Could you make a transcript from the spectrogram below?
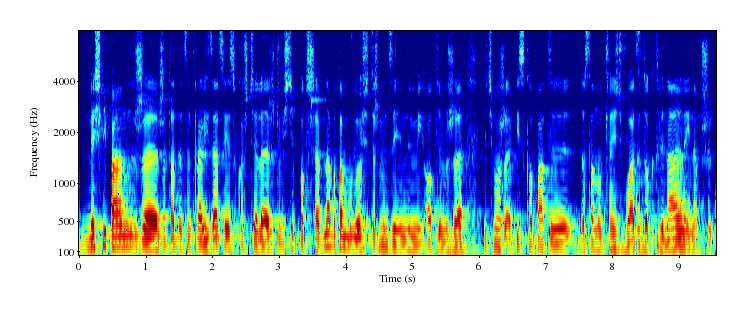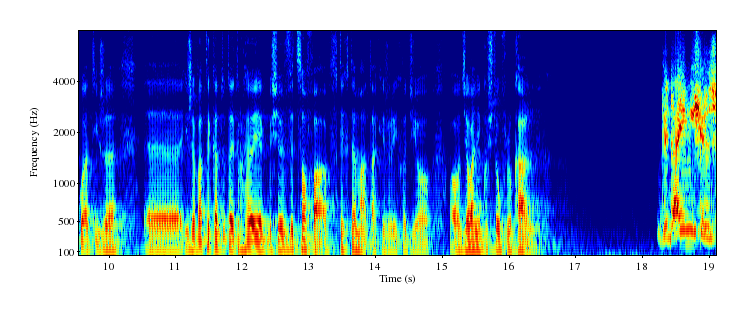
myśli Pan, że, że ta decentralizacja jest w Kościele rzeczywiście potrzebna? Bo tam mówiło się też między innymi o tym, że być może episkopaty dostaną część władzy doktrynalnej na przykład i że, e, i że Watykan tutaj trochę jakby się wycofa w tych tematach, jeżeli chodzi o, o działanie kościołów lokalnych. Wydaje mi się, że z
